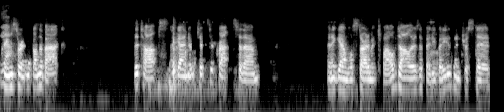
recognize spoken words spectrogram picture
cream Yeah. ceramic on the back. The tops, again, no chips or cracks to them. And again, we'll start them at twelve dollars if anybody is interested.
